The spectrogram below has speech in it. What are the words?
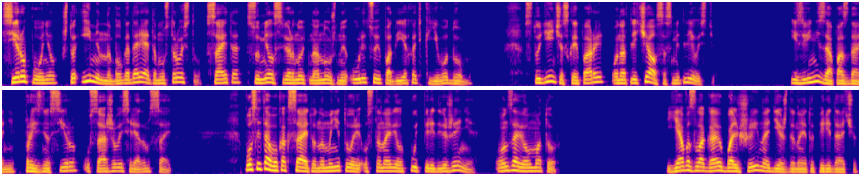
Сиро понял, что именно благодаря этому устройству Сайта сумел свернуть на нужную улицу и подъехать к его дому. Студенческой поры он отличался сметливостью. «Извини за опоздание», — произнес Сиро, усаживаясь рядом с Сайту. После того, как Сайту на мониторе установил путь передвижения, он завел мотор. «Я возлагаю большие надежды на эту передачу».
